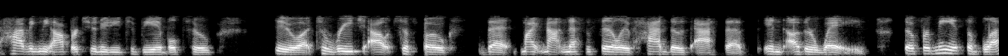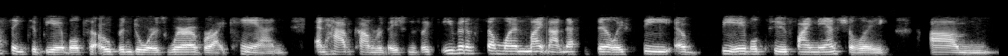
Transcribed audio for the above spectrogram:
having the opportunity to be able to to uh, to reach out to folks that might not necessarily have had those assets in other ways. So for me, it's a blessing to be able to open doors wherever I can and have conversations. Like even if someone might not necessarily see a, be able to financially um,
